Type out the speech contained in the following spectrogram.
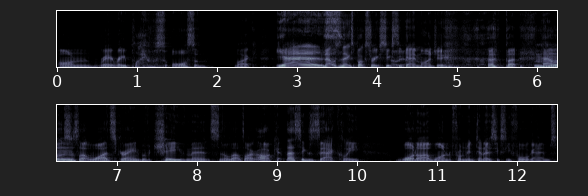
on Rare Replay was awesome. Like Yes, that was an Xbox 360 Oh, yeah. game, mind you. but how it was Mhm. just like widescreen with achievements and all that. I was like, oh, okay, that's exactly what I want from Nintendo 64 games.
